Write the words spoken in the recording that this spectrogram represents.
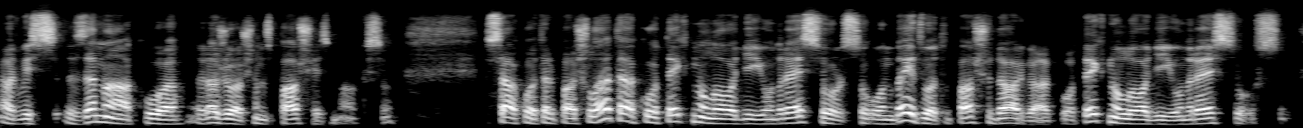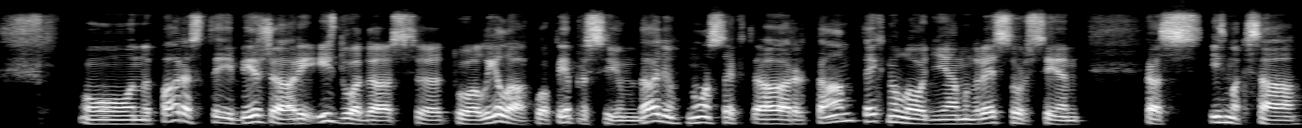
ar viszemāko ražošanas pašizmaksu sākot ar pašu lētāko tehnoloģiju un resursu, un beidzot ar pašu dārgāko tehnoloģiju un resursu. Un parasti biržā arī izdodas eh, to lielāko pieprasījumu daļu nosegt ar tām tehnoloģijām un resursiem, kas izmaksā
